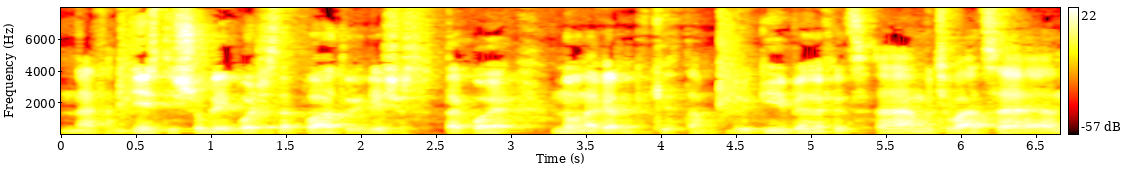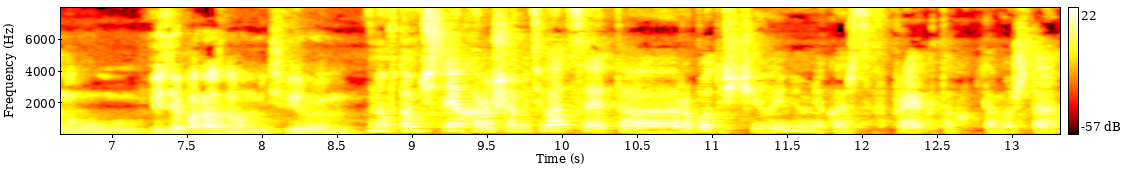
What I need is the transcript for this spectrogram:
на там 10 тысяч рублей больше зарплату или еще что-то такое, но, наверное, какие-то там другие бенефиты. А мотивация, ну, везде по-разному мотивируем. Ну, в том числе хорошая мотивация — это работа с чаевыми, мне кажется, в проектах, потому что,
